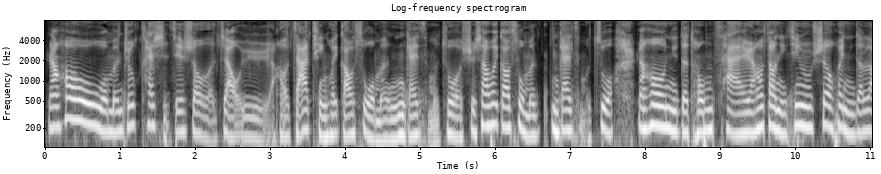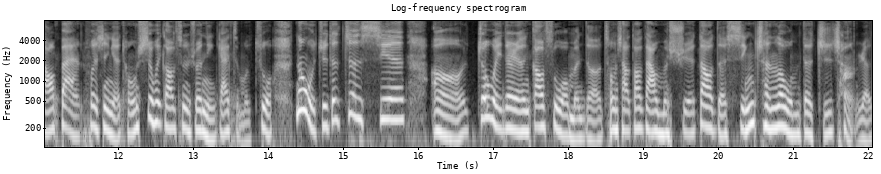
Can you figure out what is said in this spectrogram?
然后我们就开始接受了教育，然后家庭会告诉我们应该怎么做，学校会告诉我们应该怎么做，然后你的同才，然后到你进入社会，你的老板或者是你的同事会告诉你说你应该怎么做。那我觉得这些。呃，周围的人告诉我们的，从小到大我们学到的，形成了我们的职场人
